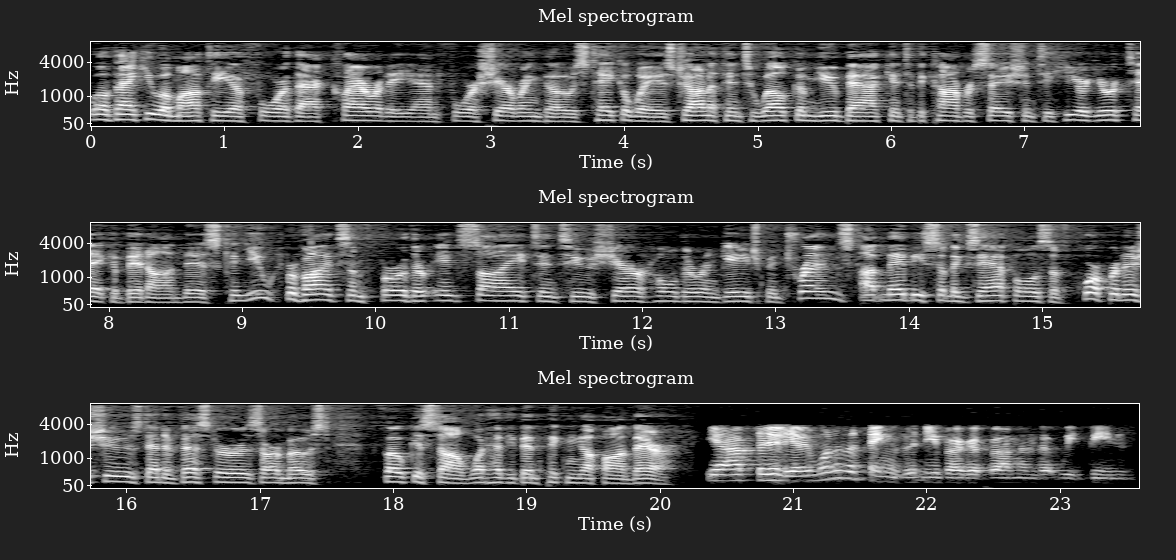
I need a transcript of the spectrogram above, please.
Well, thank you, Amantia, for that clarity and for sharing those takeaways. Jonathan, to welcome you back into the conversation to hear your take a bit on this, can you provide some further insight into shareholder engagement trends? Uh, maybe some examples of corporate issues that investors are most focused on. What have you been picking up on there? Yeah, absolutely. I mean, one of the things that Neuberger Berman that we've been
